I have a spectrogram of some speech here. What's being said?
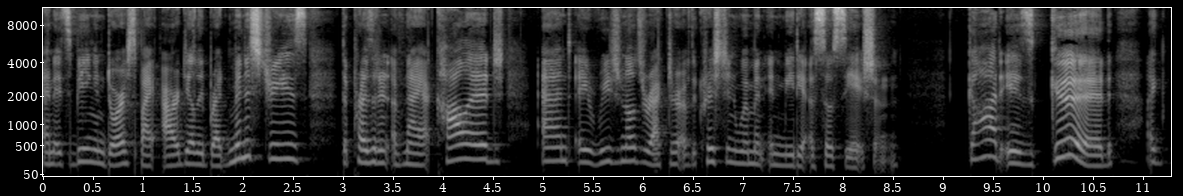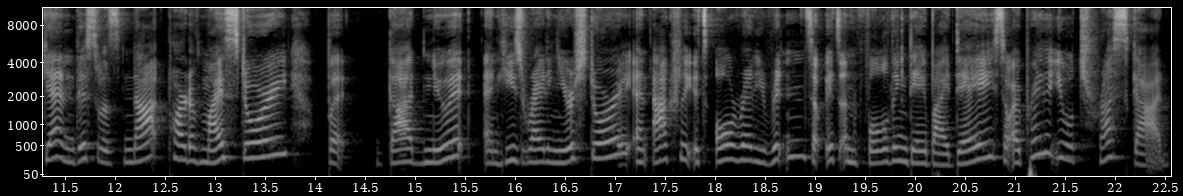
And it's being endorsed by Our Daily Bread Ministries, the president of Nyack College, and a regional director of the Christian Women in Media Association. God is good. Again, this was not part of my story, but God knew it and He's writing your story, and actually, it's already written, so it's unfolding day by day. So I pray that you will trust God,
